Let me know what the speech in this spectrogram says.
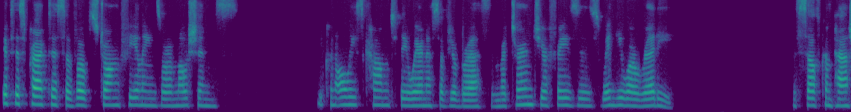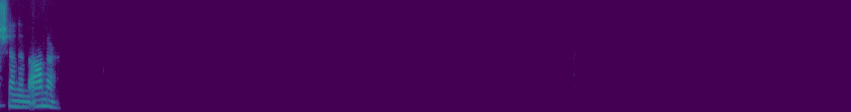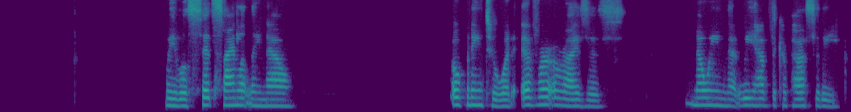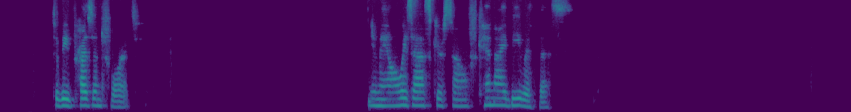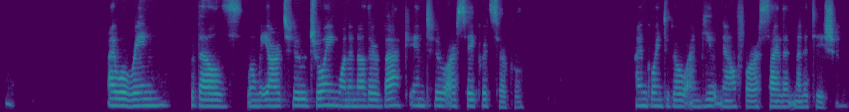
If this practice evokes strong feelings or emotions, you can always come to the awareness of your breath and return to your phrases when you are ready with self compassion and honor. We will sit silently now, opening to whatever arises, knowing that we have the capacity to be present for it. You may always ask yourself, can I be with this? I will ring the bells when we are to join one another back into our sacred circle. I'm going to go on mute now for our silent meditation.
